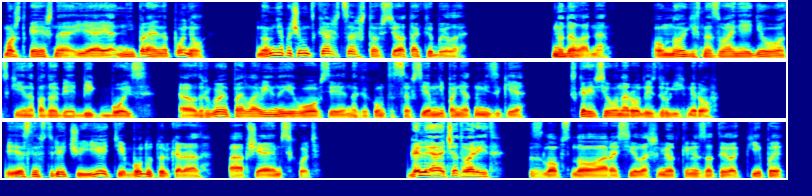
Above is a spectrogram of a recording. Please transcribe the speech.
Может, конечно, я неправильно понял, но мне почему-то кажется, что все так и было. Ну да ладно. У многих названия идиотские, наподобие Big Boys, а у другой половины и вовсе на каком-то совсем непонятном языке. Скорее всего, народу из других миров. Если встречу Йети, буду только рад. Пообщаемся хоть. «Гля, что творит?» Злоб снова оросил ошметками затылок кипы,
